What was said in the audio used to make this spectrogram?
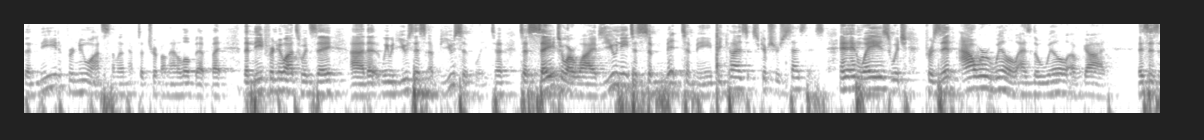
the need for nuance, I'm going to have to trip on that a little bit, but the need for nuance would say uh, that we would use this abusively to, to say to our wives, You need to submit to me because Scripture says this, and in ways which present our will as the will of God. This is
